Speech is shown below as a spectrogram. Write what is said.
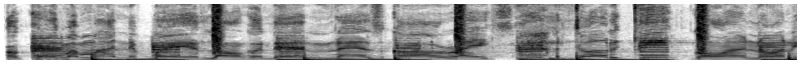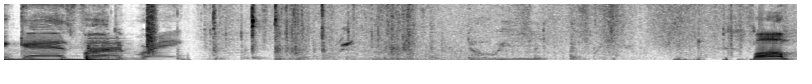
Okay, my money way longer than a NASCAR race. I told her keep going on the gas for the brake. Mom.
